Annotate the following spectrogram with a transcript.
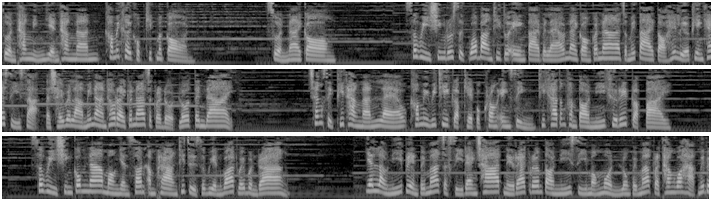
ส่วนทางหนิงเหยียนทางนั้นเขาไม่เคยคบคิดมาก่อน ส่วนนายกอง สวีชิงรู้สึกว่าบางทีตัวเองตายไปแล้วนายกองก็น่าจะไม่ตายต่อให้เหลือเพียงแค่ศีรษะ แต่ใช้เวลาไม่นานเท่าไรก็น่าจะกระโดดโลดเต้นได้ ช่างสิทธิ์ที่ทางนั้นแล้วเขามีวิธีกลับเขตปกครองเองสิ่งที่ข้าต้องทำตอนนี้คือรีบกลับไป สวีชิงก้มหน้ามองยันซ่อนอำพรางที่จื่อเสวียนวาดไว้บนร่าง ยันเหล่านี้เปลี่ยนไปมากจากสีแดงชาติในแรกเริ่มตอนนี้สีหมองหม่นลงไปมากกระทั่งว่าหากไม่ไป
